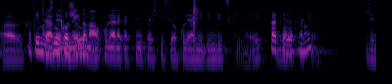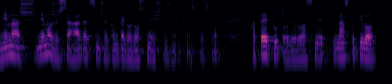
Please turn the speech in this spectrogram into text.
a ty máš ja viem, niekto má okuliare, tak ty mu povieš, ty si okuliarník indický, hej? Také je to, no. také. No? Že nemáš, nemôžeš sa hádať s tým človekom, tak ho zosmiešniš nejakým spôsobom. A to je tuto, že vlastne nastúpilo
